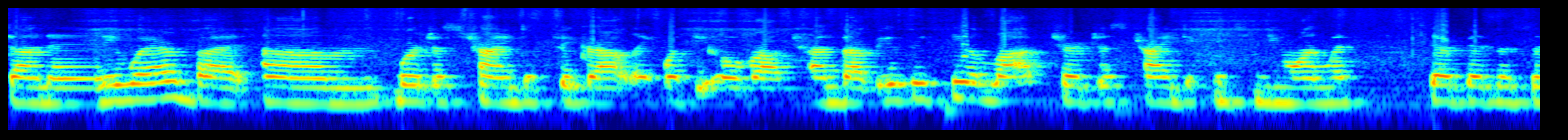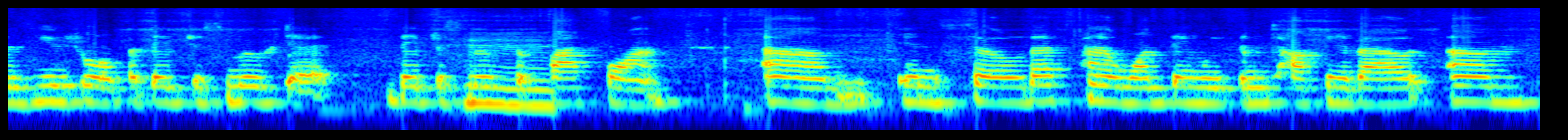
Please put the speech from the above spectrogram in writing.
done anywhere, but um, we're just trying to figure out like what the overall trends are because we see a lot of churches trying to continue on with their business as usual, but they've just moved it. They've just moved the platform. Um, and so that's kind of one thing we've been talking about. Um,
